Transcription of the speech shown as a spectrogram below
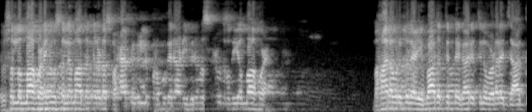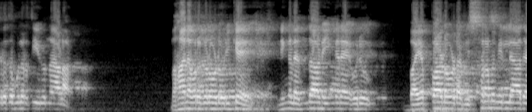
നബിസല്ലാഹു അലൈഹി വസല്ലമ തങ്ങളുടെ സ്വഹാബികളിൽ പ്രമുഖനാണ് ഇബ്നു മസൂദ് റളിയല്ലാഹു മഹാനവറുകളെ ഇബാദത്തിന്റെ കാര്യത്തിൽ വളരെ ജാഗ്രത പുലർത്തിയിരുന്ന ആളാണ്. മഹാനവറുകളോട് ഒരിക്കൽ നിങ്ങൾ എന്താണ് ഇങ്ങനെ ഒരു ഭയപ്പാടോടെ വിശ്രമമില്ലാതെ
